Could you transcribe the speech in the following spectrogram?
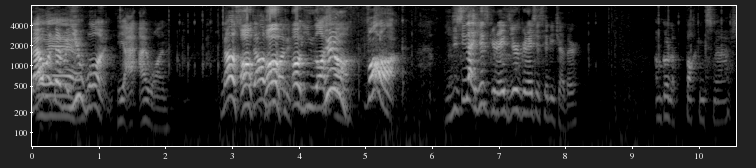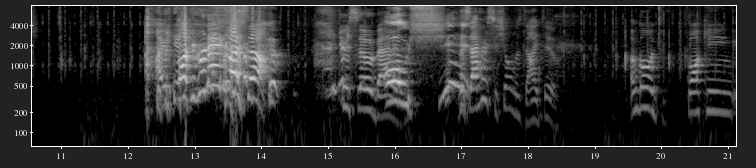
That Oh, one, yeah. but you won. Yeah, I, I won. That was, Oh, that was oh, funny. oh! You lost. you all. fuck! Did you see that? His grenades, your grenades just hit each other. I'm gonna fucking smash. I fucking grenade myself! You're so bad. Oh shit. The is Sushi almost died too. I'm going to fucking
